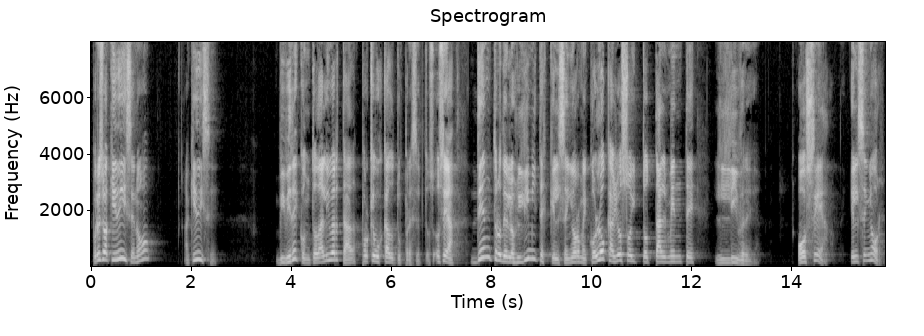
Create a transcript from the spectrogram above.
Por eso aquí dice, ¿no? Aquí dice, viviré con toda libertad porque he buscado tus preceptos. O sea, dentro de los límites que el Señor me coloca, yo soy totalmente libre. O sea, el Señor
